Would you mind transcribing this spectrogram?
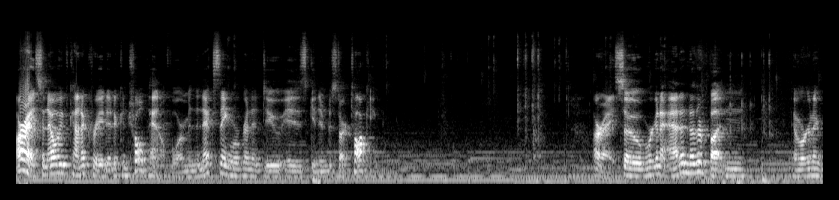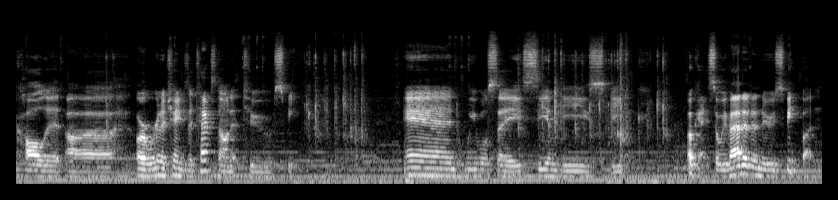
All right, so now we've kind of created a control panel for him. And the next thing we're going to do is get him to start talking. All right, so we're going to add another button and we're gonna call it, uh, or we're gonna change the text on it to speak. And we will say CMD speak. Okay, so we've added a new speak button.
